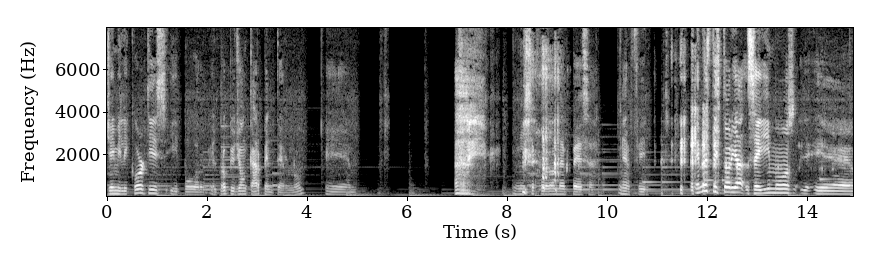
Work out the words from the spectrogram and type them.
Jamie Lee Curtis y por el propio John Carpenter, ¿no? Eh, Ay, ni sé por dónde empezar. En fin. En esta historia seguimos. Eh,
